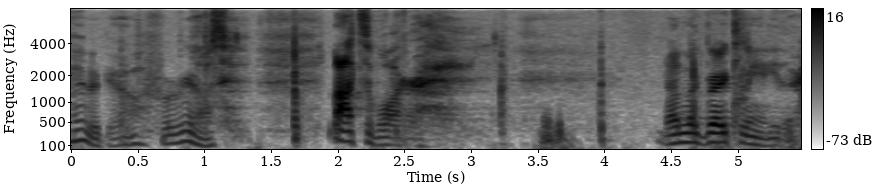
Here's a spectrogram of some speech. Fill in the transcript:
There we go, for reals. Lots of water. Doesn't look very clean either.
